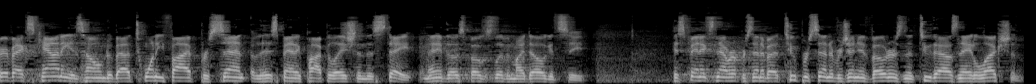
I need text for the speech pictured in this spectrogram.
Fairfax County is home to about 25% of the Hispanic population in the state. Many of those folks live in my delegate seat. Hispanics now represent about 2% of Virginia voters in the 2008 election.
